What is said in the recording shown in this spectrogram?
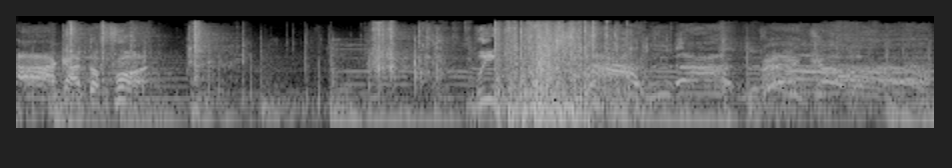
I got the front. We Grab cover!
